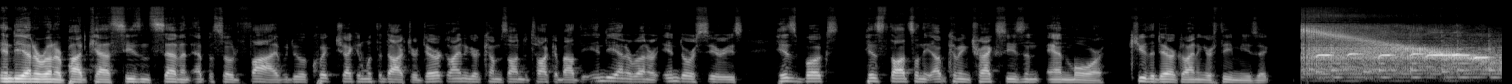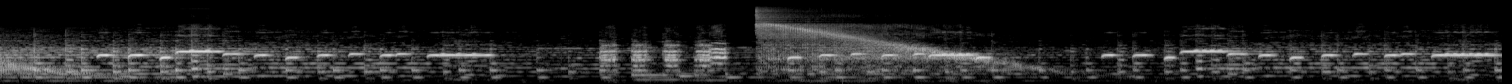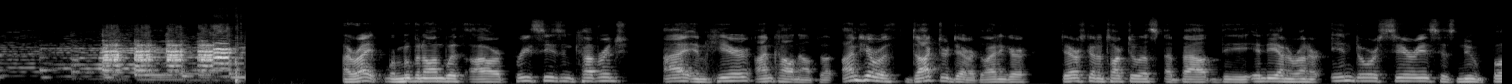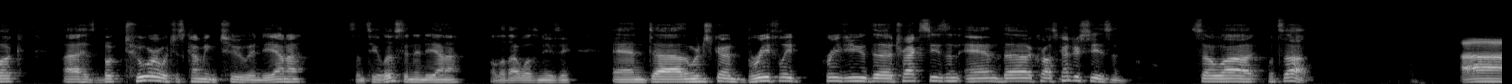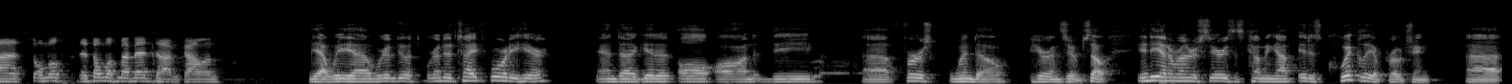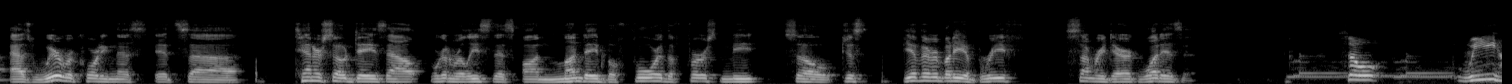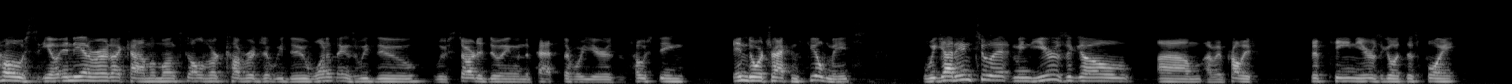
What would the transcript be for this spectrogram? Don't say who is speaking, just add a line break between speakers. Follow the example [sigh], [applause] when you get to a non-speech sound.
Indiana Runner Podcast, Season 7, Episode 5. We do a quick check in with the doctor. Derek Leininger comes on to talk about the Indiana Runner Indoor Series, his books, his thoughts on the upcoming track season, and more. Cue the Derek Leininger theme music. Moving on with our preseason coverage. I am here. I'm Colin Alpha. I'm here with Dr. Derek Leininger. Derek's going to talk to us about the Indiana Runner Indoor Series, his new book, uh, his book tour, which is coming to Indiana since he lives in Indiana, although that wasn't easy. And uh, then we're just going to briefly preview the track season and the cross country season. So, uh, what's up?
Uh, it's almost it's almost my bedtime, Colin.
Yeah, we uh, we're gonna do it. We're gonna do a tight forty here, and uh, get it all on the uh, first window here in Zoom. So, Indiana Runner Series is coming up. It is quickly approaching. Uh, as we're recording this, it's uh, ten or so days out. We're gonna release this on Monday before the first meet. So, just give everybody a brief summary, Derek. What is it?
So we host, you know, IndianaRunner.com amongst all of our coverage that we do. One of the things we do, we've started doing in the past several years, is hosting indoor track and field meets. We got into it, I mean, years ago, um, I mean, probably 15 years ago at this point,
